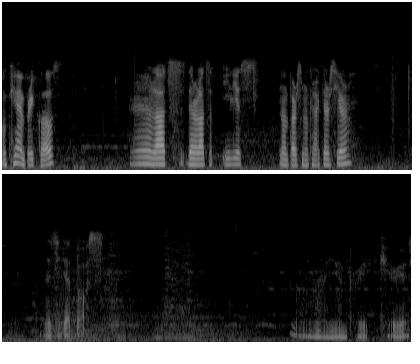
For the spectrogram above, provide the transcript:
Okay, I'm pretty close. And lots. There are lots of Elyos non-personal characters here. Let's see that boss. I am pretty curious.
